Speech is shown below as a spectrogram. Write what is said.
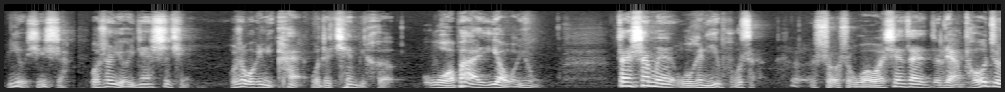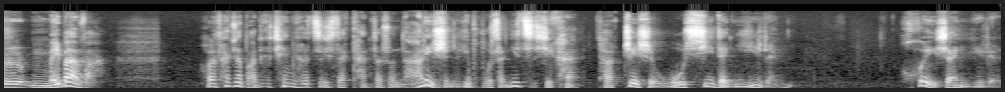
你有心事啊。我说有一件事情，我说我给你看我这铅笔盒，我爸要我用，但上面五个泥菩萨，说说我我现在两头就是没办法。后来他就把这个铅笔盒仔细再看，他说哪里是泥菩萨？你仔细看，他这是无锡的泥人。惠山泥人，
